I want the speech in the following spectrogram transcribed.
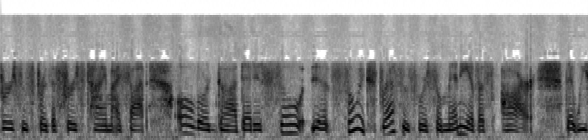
verses for the first time, I thought, "Oh Lord God, that is so it so expresses where so many of us are that we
